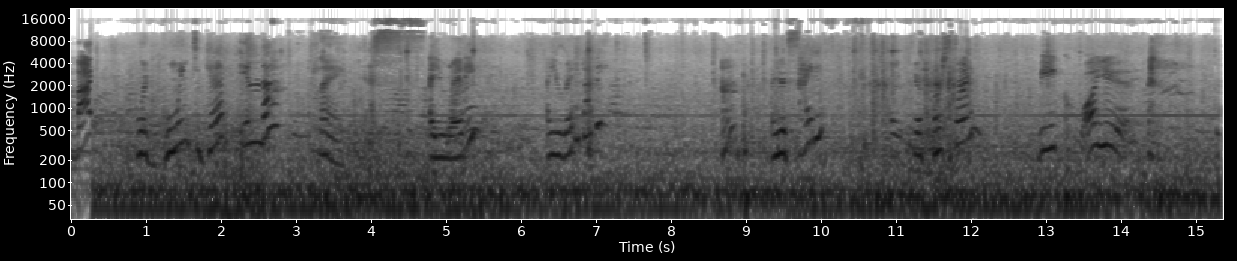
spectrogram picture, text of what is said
bye. We're going to get in the plane. Yes. Are you ready? Are you ready, Bobby? Huh? Are you excited? Your first time? Be quiet.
